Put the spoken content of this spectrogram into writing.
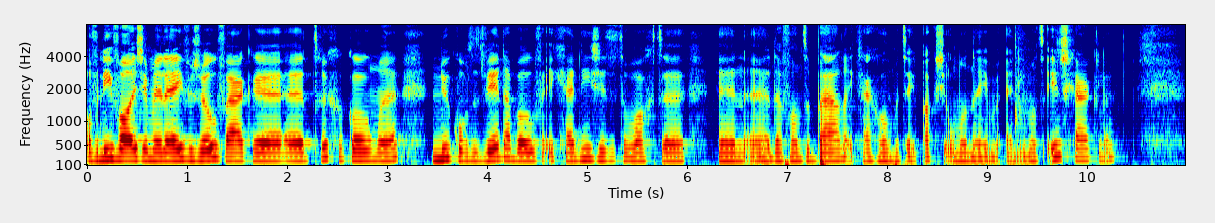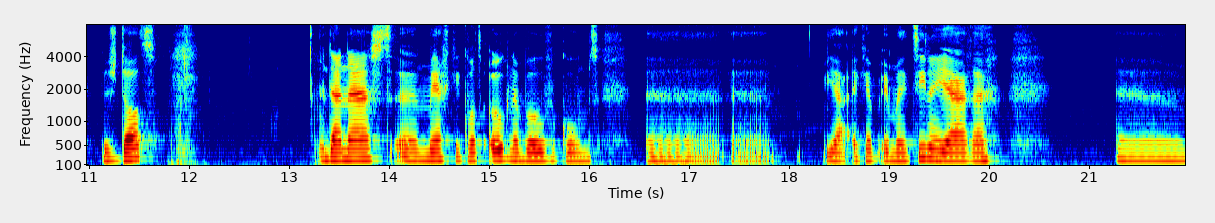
Of in ieder geval is in mijn leven zo vaak uh, teruggekomen. Nu komt het weer naar boven. Ik ga niet zitten te wachten en uh, daarvan te balen. Ik ga gewoon meteen actie ondernemen en iemand inschakelen. Dus dat. Daarnaast merk ik wat ook naar boven komt. ja, ik heb in mijn tienerjaren. Ehm,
